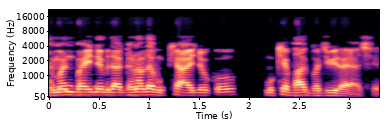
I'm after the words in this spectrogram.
હેમંતભાઈને બધા ઘણા બધા મુખ્ય આયોજકો, મુખ્ય ભાગ ભજવી રહ્યા છે.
